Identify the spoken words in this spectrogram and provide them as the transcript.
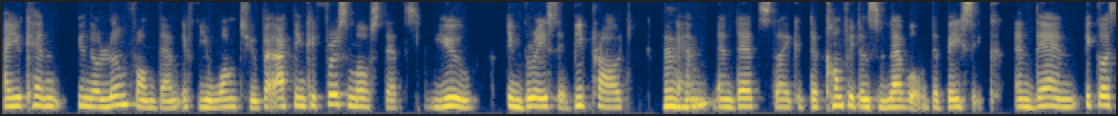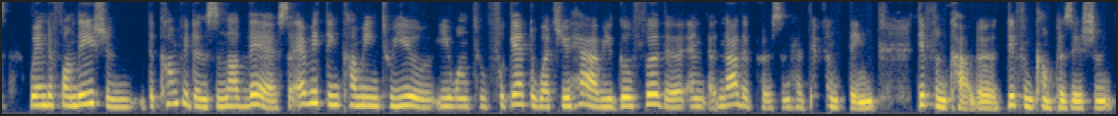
And you can you know learn from them if you want to. But i think first most that you embrace it be proud. Mm-hmm. and and that's like the confidence level the basic. And then because when the foundation the confidence is not there so everything coming to you you want to forget what you have. You go further and another person has different thing different color different composition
